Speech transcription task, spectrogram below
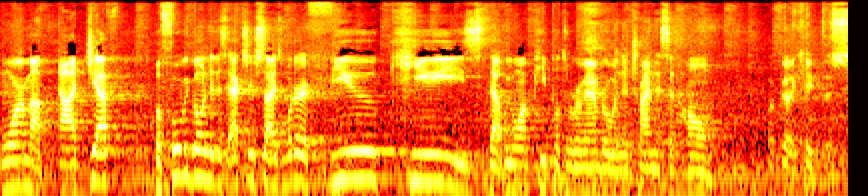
warm-up. Uh, Jeff, before we go into this exercise, what are a few keys that we want people to remember when they're trying this at home? We've got to keep this,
